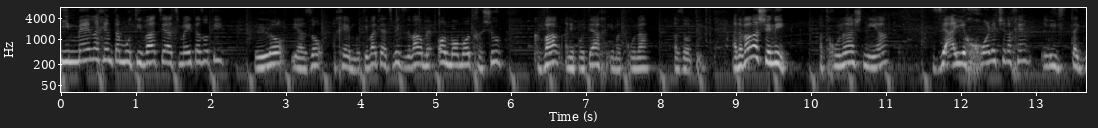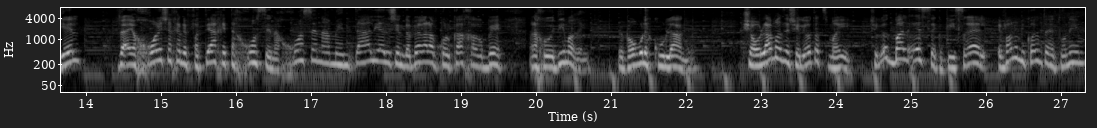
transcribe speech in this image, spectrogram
אם אין לכם את המוטיבציה העצמאית הזאתי, לא יעזור לכם. מוטיבציה עצמית זה דבר מאוד מאוד מאוד חשוב. כבר אני פותח עם התכונה הזאתי. הדבר השני, התכונה השנייה, זה היכולת שלכם להסתגל והיכולת שלכם לפתח את החוסן, החוסן המנטלי הזה שנדבר עליו כל כך הרבה. אנחנו יודעים הרי, וברור לכולנו, שהעולם הזה של להיות עצמאי, של להיות בעל עסק בישראל, הבנו מקודם את הנתונים,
